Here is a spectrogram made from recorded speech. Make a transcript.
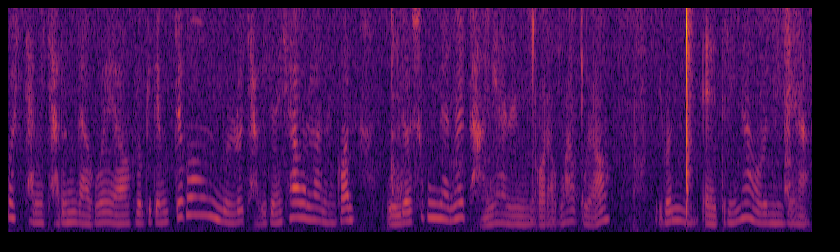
훨씬 잠이 잘 온다고 해요. 그렇기 때문에 뜨거운 물로 자기 전에 샤워를 하는 건 오히려 숙면을 방해하는 거라고 하고요. 이건 애들이나 어른이나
